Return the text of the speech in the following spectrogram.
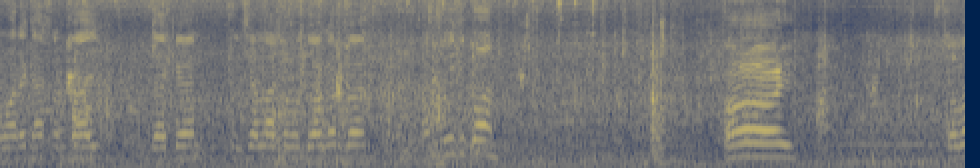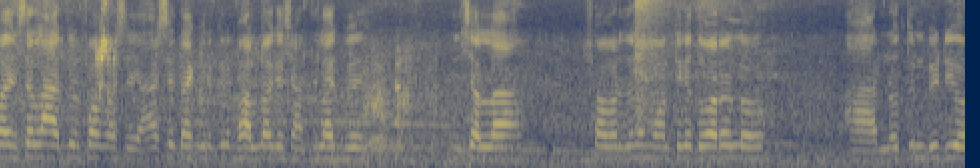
আমার কাশেম ভাই দেখেন ইনশাল্লাহ সবাই দোয়া করবেন। আপনি কিছু কন? সবাই ইনশাল্লাহ আসবেন প্রবাসে। আসে আসে দেখবেন ভালো লাগে শান্তি লাগবে। ইনশাল্লাহ। সবার জন্য মন থেকে দোয়া রইল। আর নতুন ভিডিও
